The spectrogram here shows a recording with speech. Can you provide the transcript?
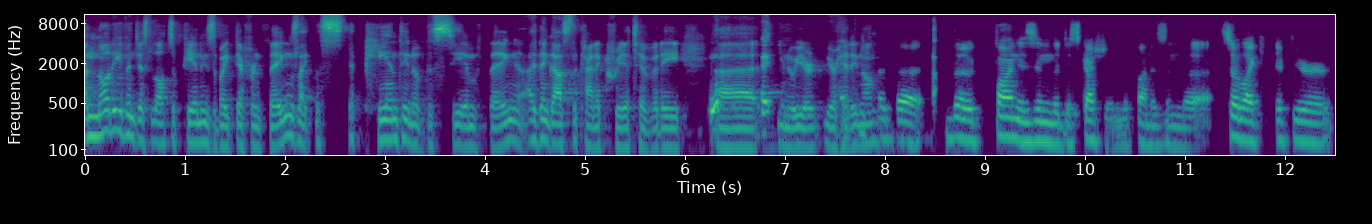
and not even just lots of paintings about different things, like the, the painting of the same thing. I think that's the kind of creativity uh, you know you're you're hitting on. The the fun is in the discussion. The fun is in the so like if you're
